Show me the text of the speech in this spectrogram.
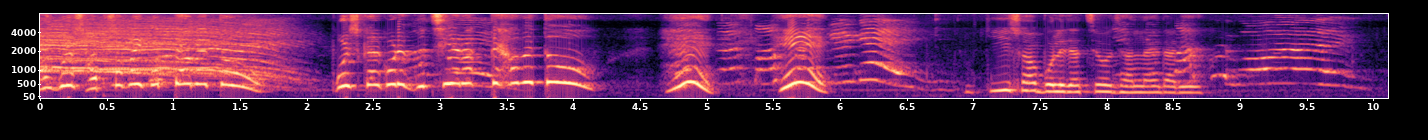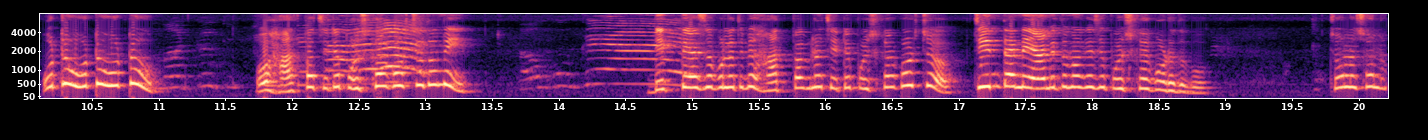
ঘরগুলো সাফ সাফাই করতে হবে তো। পরিষ্কার করে গুছিয়ে রাখতে হবে তো। হ্যাঁ হ্যাঁ। কি সব বলে যাচ্ছে ও জানলায় দাঁড়িয়ে? ওটো ওটো ওটো ও হাত পা চেটে পরিষ্কার করছ তুমি? দেখতে আসে বলে তুমি হাত পাগুলো চেটে পরিষ্কার করছ? চিন্তা নেই, আমি তোমাকে যে পরিষ্কার করে দেবো। চলো চলো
